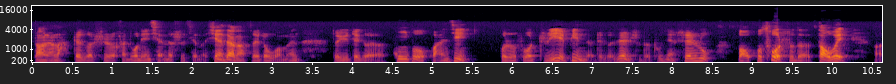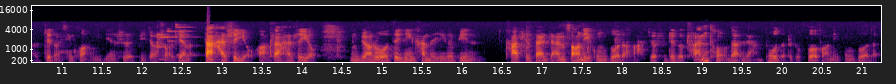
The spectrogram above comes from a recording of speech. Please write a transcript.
当然了，这个是很多年前的事情了。现在呢，随着我们对于这个工作环境，或者说职业病的这个认识的逐渐深入，保护措施的到位啊，这种情况已经是比较少见了，但还是有啊，但还是有。你比方说，我最近看的一个病人，他是在染坊里工作的啊，就是这个传统的染布的这个作坊里工作的，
